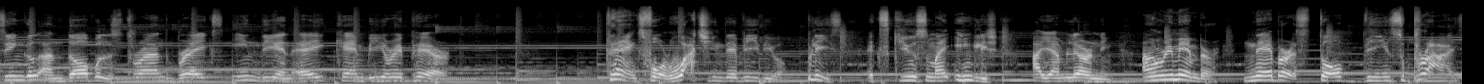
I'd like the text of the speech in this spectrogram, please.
single and double strand breaks in DNA can be repaired. Thanks for watching the video. Please excuse my English, I am learning. And remember, never stop being surprised.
